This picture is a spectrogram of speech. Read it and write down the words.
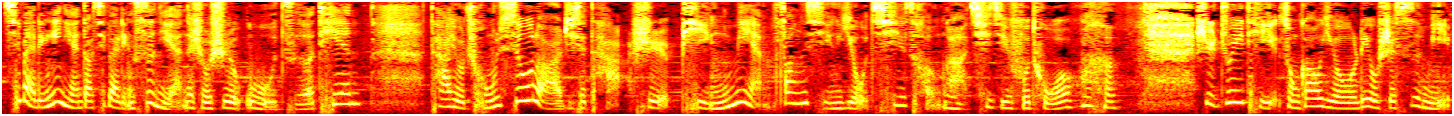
七百零一年到七百零四年，那时候是武则天，他又重修了啊，这些塔是平面方形，有七层啊，七级浮屠，是锥体，总高有六十四米，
